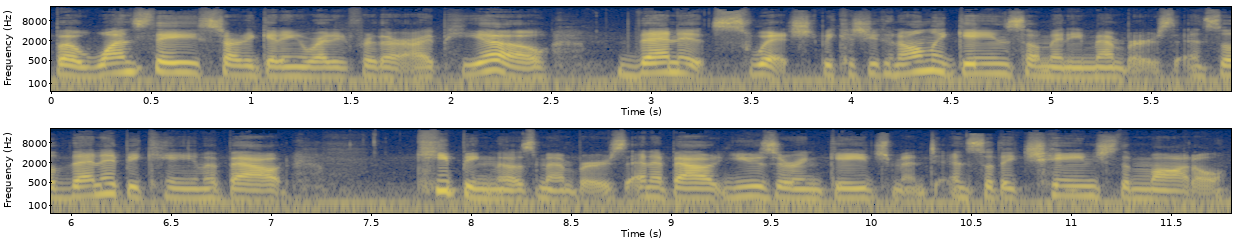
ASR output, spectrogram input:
But once they started getting ready for their IPO, then it switched because you can only gain so many members. And so then it became about keeping those members and about user engagement. And so they changed the model.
